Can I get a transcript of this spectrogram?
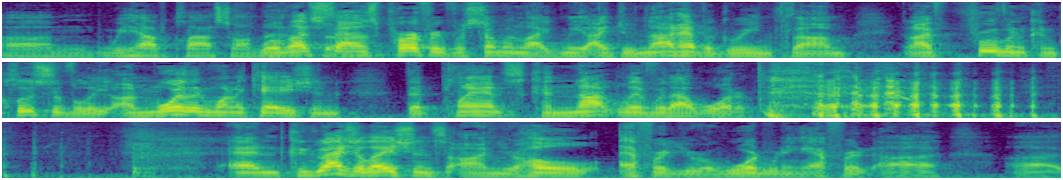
um, we have class on Well, that. Well, that So- sounds perfect for someone like me. I do not have a green thumb, and I've proven conclusively on more than one occasion that plants cannot live without water. and congratulations on your whole effort, your award winning effort. Uh, uh,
